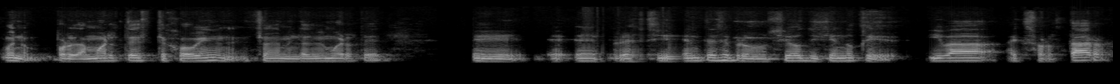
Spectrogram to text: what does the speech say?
bueno, por la muerte de este joven, esta lamentable muerte, eh, e, el presidente se pronunció diciendo que iba a exhortar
